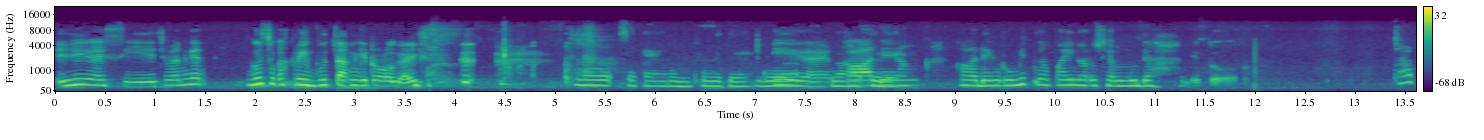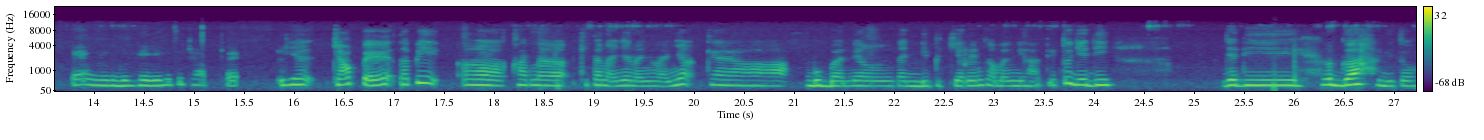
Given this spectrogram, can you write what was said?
Iya sih cuman kan gue suka keributan gitu loh guys. Lo suka yang rumit-rumit ya? Gue iya kalau ada yang kalau ada yang rumit ngapain harus yang mudah gitu? Capek menurut gue kayak gitu tuh capek. Iya capek tapi eh, karena kita nanya nanya nanya kayak beban yang tadi dipikirin sama yang di hati tuh jadi jadi legah gitu.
